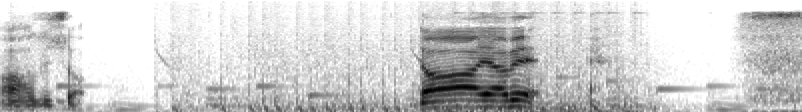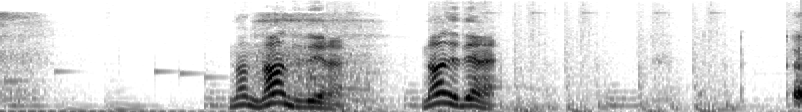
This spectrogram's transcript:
あ、外した。あーやべえ。な、なんで出ない？なんで出ない？え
